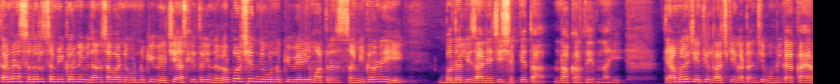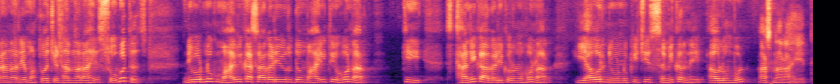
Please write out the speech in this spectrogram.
दरम्यान सदर समीकरणे विधानसभा निवडणुकीवेळची असली तरी नगरपरिषद निवडणुकीवेळी मात्र समीकरणेही बदलली जाण्याची शक्यता नाकारता येत नाही. त्यामुळेच येथील राजकीय गटांची भूमिका काय राहणार हे महत्त्वाचे ठरणार आहे. सोबतच निवडणूक महाविकास आघाडीविरुद्ध महायुती होणार की स्थानिक आघाडीकडून होणार यावर निवडणुकीची समीकरणे अवलंबून असणार आहेत.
